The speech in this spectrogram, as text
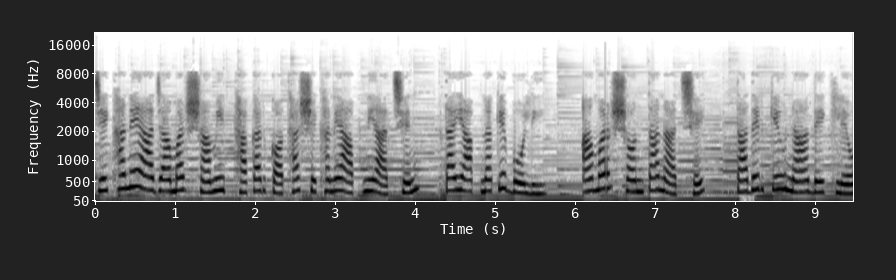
যেখানে আজ আমার স্বামীর থাকার কথা সেখানে আপনি আছেন, তাই আপনাকে বলি, আমার সন্তান আছে, তাদের কেউ না দেখলেও,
